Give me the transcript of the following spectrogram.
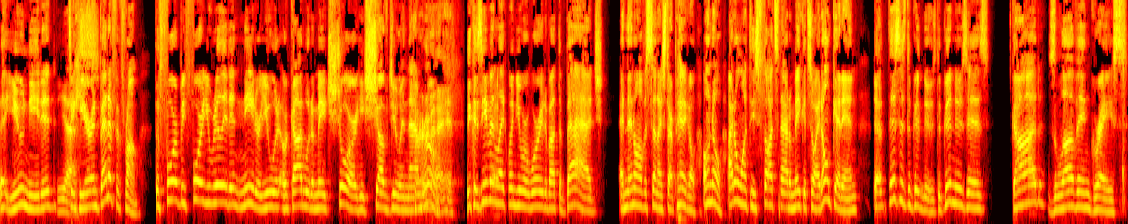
that you needed Yes. to hear and benefit from. The four before you really didn't need, or you would, or God would have made sure he shoved you in that room. Right. Because even like when you were worried about the badge, and then all of a sudden I start panicking, go, oh no, I don't want these thoughts now to make it so I don't get in. Uh, this is the good news. The good news is God's loving grace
